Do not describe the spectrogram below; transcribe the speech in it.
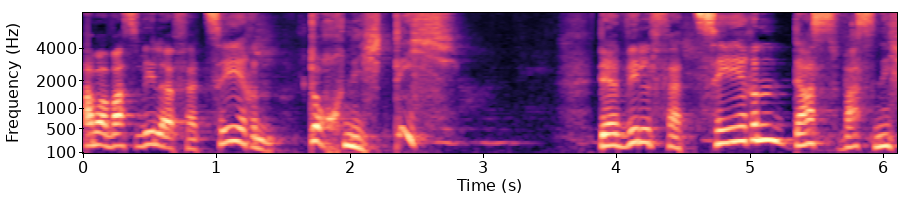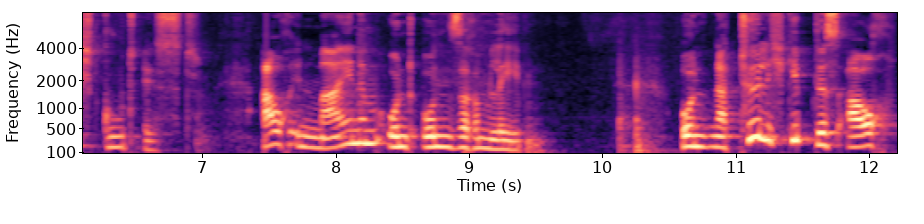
Aber was will er verzehren? Doch nicht dich. Der will verzehren das, was nicht gut ist. Auch in meinem und unserem Leben. Und natürlich gibt es auch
